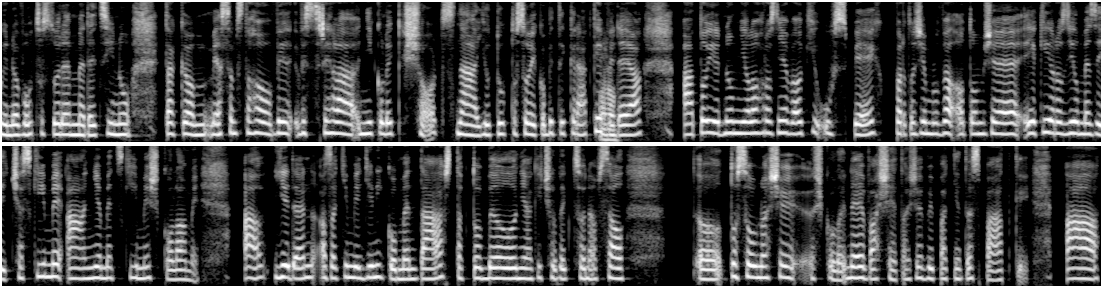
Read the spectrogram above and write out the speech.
Minovou, co studuje medicínu, tak um, já jsem z toho vystřihla několik shorts na YouTube, to jsou jakoby ty krátké ano. videa a to jedno mělo hrozně velký úspěch, protože mluvil o tom, že jaký je rozdíl mezi českými a německými školami. A jeden a zatím jediný komentář, tak to byl nějaký člověk, co napsal, to jsou naše školy, ne vaše, takže vypadněte zpátky. A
